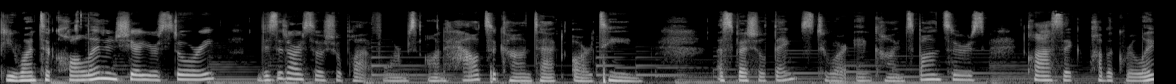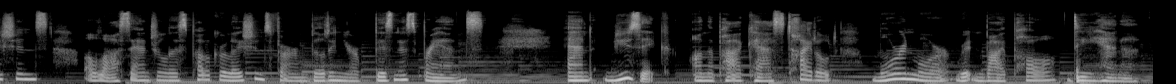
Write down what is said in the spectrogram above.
If you want to call in and share your story, visit our social platforms on how to contact our team. A special thanks to our in kind sponsors, Classic Public Relations, a Los Angeles public relations firm building your business brands, and music on the podcast titled More and More, written by Paul D. Hanna.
